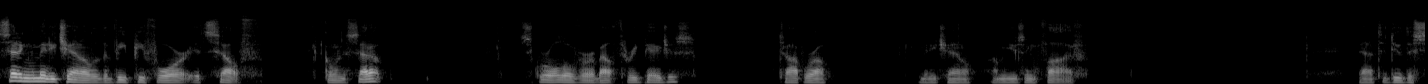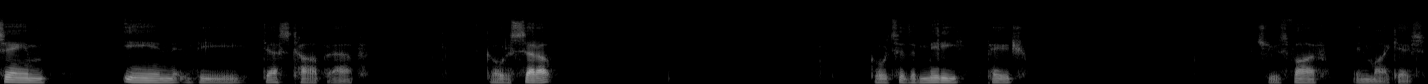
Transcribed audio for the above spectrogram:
Setting the MIDI channel of the VP4 itself. Go into Setup, scroll over about three pages, top row, MIDI channel. I'm using 5. Now to do the same in the desktop app, go to Setup, go to the MIDI page, choose 5 in my case,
